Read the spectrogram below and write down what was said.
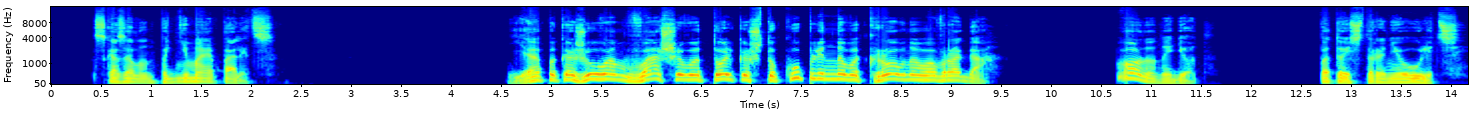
— сказал он, поднимая палец. «Я покажу вам вашего только что купленного кровного врага. Вон он идет, по той стороне улицы».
